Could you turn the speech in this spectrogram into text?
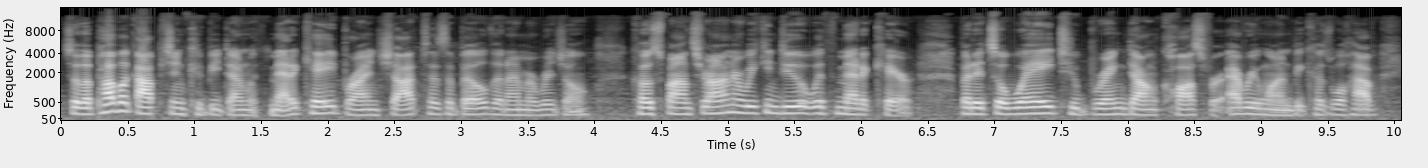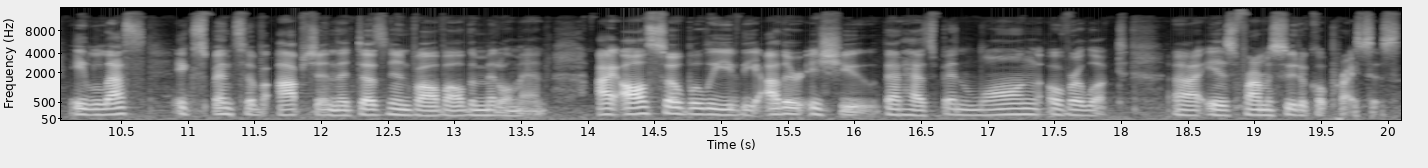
So the public option could be done with Medicaid. Brian Schatz has a bill that I'm original co sponsor on, or we can do it with Medicare. But it's a way to bring down costs for everyone because we'll have a less expensive option that doesn't involve all the middlemen. I also believe the other issue that has been long overlooked uh, is pharmaceutical prices.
